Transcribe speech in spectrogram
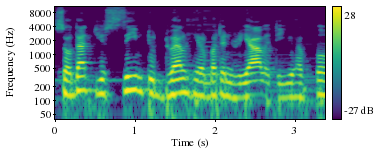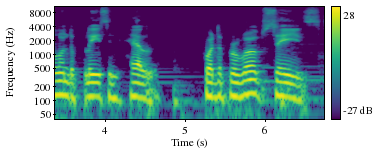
so that you seem to dwell here, but in reality you have earned a place in hell. For the proverb says,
